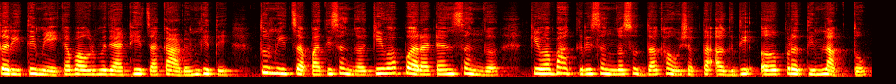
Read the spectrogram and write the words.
तर इथे मी एका बाउलमध्ये हा ठेचा काढून घेते. तुम्ही चपाती संघ किंवा पराठ्यांसंघ किंवा भाकरी संघसुद्धा खाऊ शकता. अगदी अप्रतिम लागतो.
